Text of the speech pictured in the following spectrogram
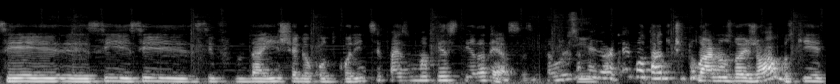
se, se, se, se daí chega contra o Corinthians e faz uma besteira dessas. Então é melhor ter botado titular nos dois jogos, que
